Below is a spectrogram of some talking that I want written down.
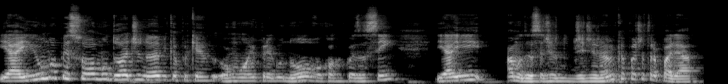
E aí uma pessoa mudou a dinâmica porque arrumou um emprego novo ou qualquer coisa assim. E aí a mudança de, de dinâmica pode atrapalhar.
